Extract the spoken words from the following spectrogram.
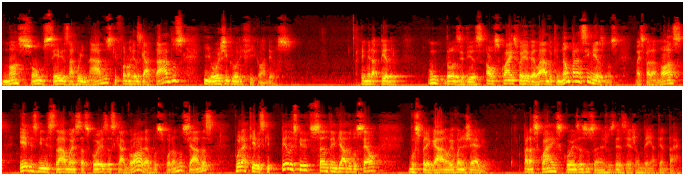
nós somos seres arruinados que foram resgatados e hoje glorificam a Deus. 1 Pedro 1,12 diz: Aos quais foi revelado que não para si mesmos, mas para nós, eles ministravam essas coisas que agora vos foram anunciadas por aqueles que, pelo Espírito Santo enviado do céu, vos pregaram o Evangelho, para as quais coisas os anjos desejam bem atentar.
